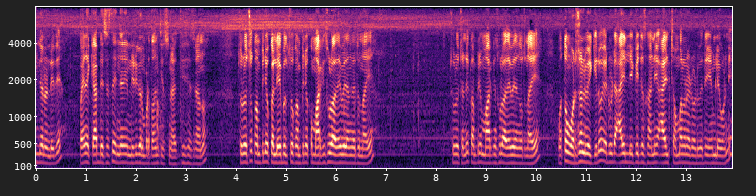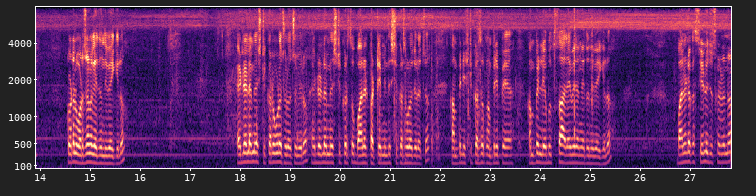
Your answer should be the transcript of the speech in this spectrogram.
ఇంజన్ అండి ఇది. పైన క్యాప్ తీసేస్తే ఇంజన్ నీట్గా కనపడుతుందని తీసుకున్నా తీసేసినాను. చూడొచ్చు కంపెనీ యొక్క లేబుల్స్ కంపెనీ యొక్క మార్కింగ్స్ కూడా అదే విధంగా అయితే ఉన్నాయి. చూడొచ్చండి కంపెనీ మార్కింగ్స్ కూడా అదే విధంగా ఉన్నాయి. మొత్తం ఒరిజినల్ వెహికల్ ఎటువంటి ఆయిల్ లీకేజెస్ కానీ ఆయిల్ చమ్మలు అనేటువంటివి అయితే ఏం లేవండి. టోటల్ ఒరిజినల్గా అయితే ఉంది వెహికల్. హెడ్లైట్ల మీద స్టిక్కర్ కూడా చూడొచ్చు మీరు. హెడ్లైట్ల మీద స్టిక్కర్స్ బాలెట్ పట్టే మీద స్టిక్కర్స్ కూడా చూడొచ్చు. కంపెనీ స్టిక్కర్స్ కంపెనీ పే కంపెనీ లేబుల్స్తో అదే విధంగా అయితే ఉంది వెహికల్. బాలెట్ యొక్క స్టీల్ చూసుకుంటున్నా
